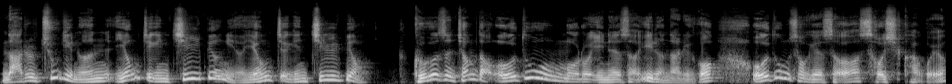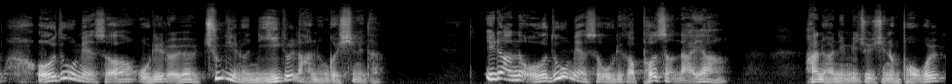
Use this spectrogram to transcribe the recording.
나를 죽이는 영적인 질병이에요. 영적인 질병. 그것은 전부 다 어두움으로 인해서 일어나리고 어둠 속에서 서식하고요. 어두움에서 우리를 죽이는 일을 하는 것입니다. 이러한 어두움에서 우리가 벗어나야 하나님이 주시는 복을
